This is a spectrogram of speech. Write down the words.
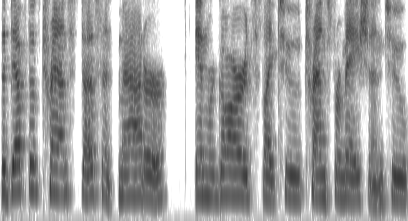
the depth of trance doesn't matter in regards like to transformation to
